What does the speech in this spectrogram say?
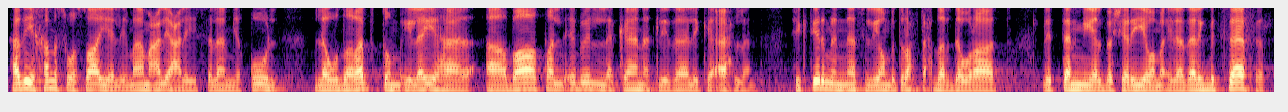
هذه خمس وصايا الإمام علي عليه السلام يقول لو ضربتم إليها آباط الإبل لكانت لذلك أهلا. في كثير من الناس اليوم بتروح بتحضر دورات للتنمية البشرية وما إلى ذلك بتسافر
